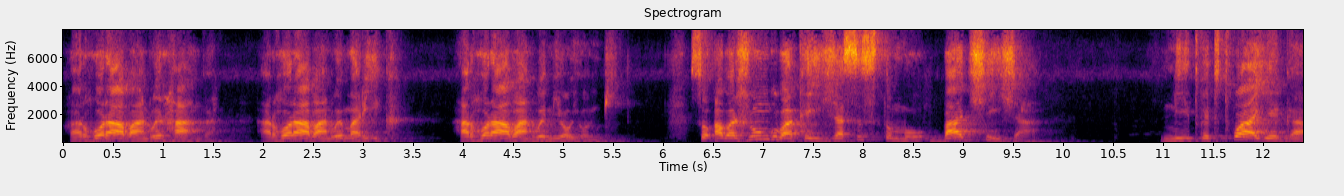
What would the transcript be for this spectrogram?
hariho orabandwa ruhanga hariho orabandwa marika hariho orabandwa emyoyo mbi. So abajungu bakaija sisitemu bagishiisha nitwe tutwayega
